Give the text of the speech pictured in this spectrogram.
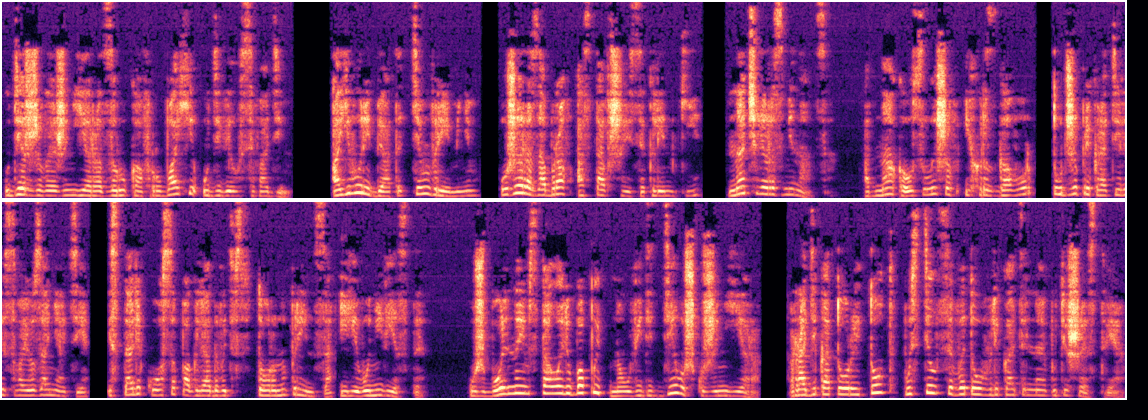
Удерживая Женьера за рукав рубахи, удивился Вадим. А его ребята тем временем, уже разобрав оставшиеся клинки, начали разминаться. Однако, услышав их разговор, тут же прекратили свое занятие и стали косо поглядывать в сторону принца и его невесты. Уж больно им стало любопытно увидеть девушку Женьера, ради которой тот пустился в это увлекательное путешествие.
